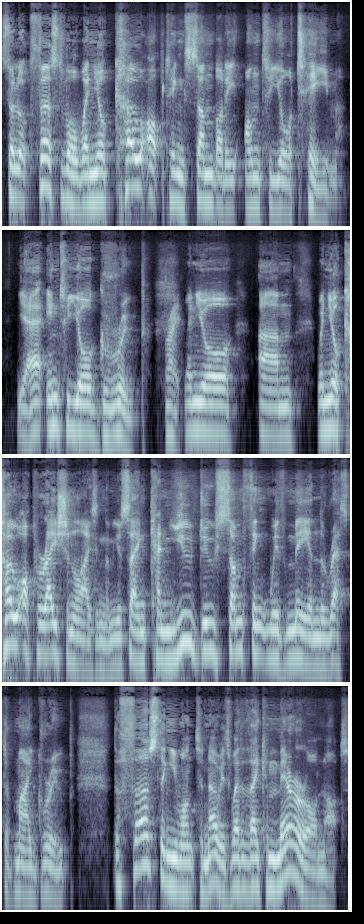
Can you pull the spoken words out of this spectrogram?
So look first of all when you're co-opting somebody onto your team yeah into your group right. when you're um, when you're co-operationalizing them you're saying can you do something with me and the rest of my group the first thing you want to know is whether they can mirror or not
